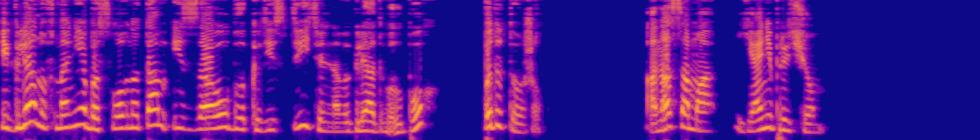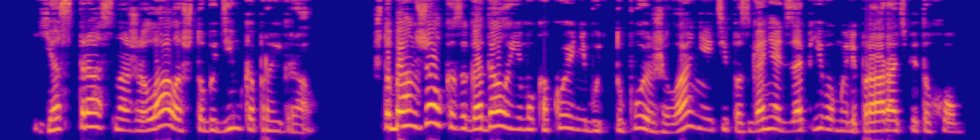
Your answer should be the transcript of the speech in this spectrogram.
И, глянув на небо, словно там из-за облака действительно выглядывал Бог, подытожил. Она сама, я ни при чем. Я страстно желала, чтобы Димка проиграл. Чтобы Анжелка загадала ему какое-нибудь тупое желание, типа сгонять за пивом или проорать петухом.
